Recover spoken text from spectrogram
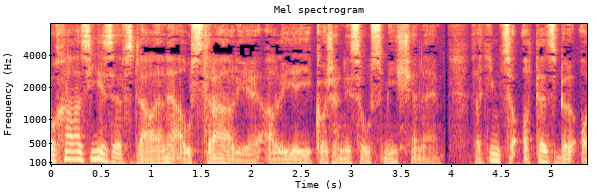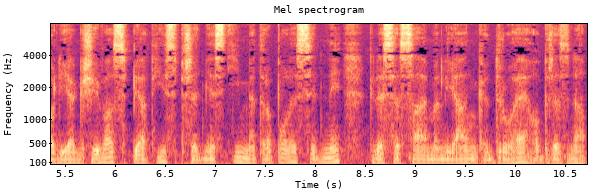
Pochází ze vzdálené Austrálie, ale její kořeny jsou smíšené. Zatímco otec byl od jak živa spjatý s předměstím metropole Sydney, kde se Simon Young 2. března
